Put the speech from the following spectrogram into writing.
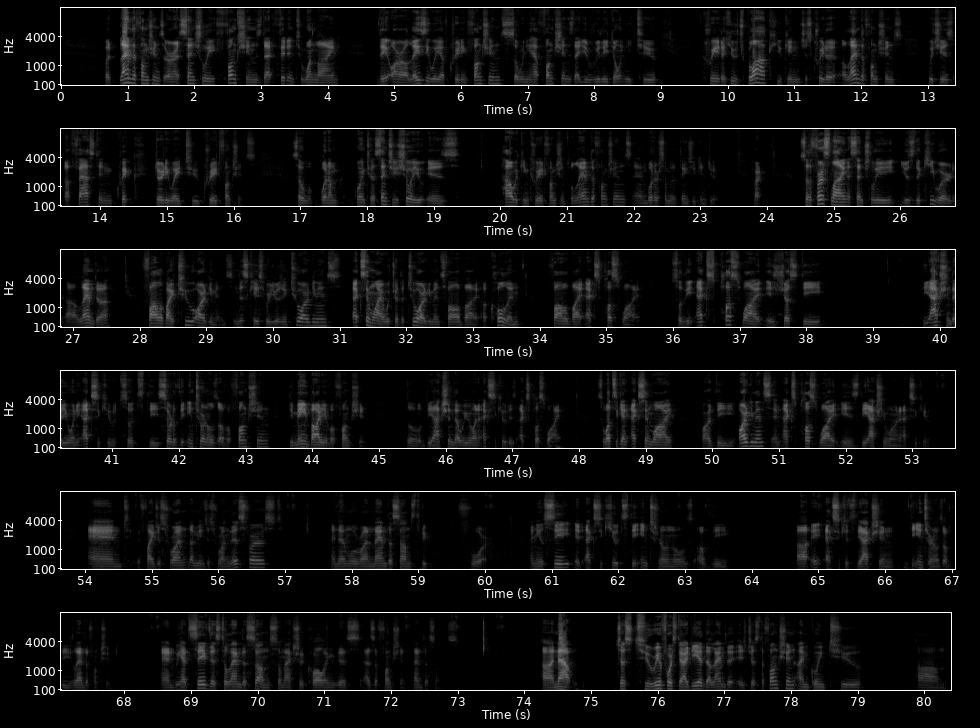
But lambda functions are essentially functions that fit into one line. They are a lazy way of creating functions. So when you have functions that you really don't need to create a huge block, you can just create a, a lambda functions, which is a fast and quick, dirty way to create functions. So what I'm going to essentially show you is how we can create functions with lambda functions and what are some of the things you can do. All right. So the first line essentially uses the keyword uh, lambda followed by two arguments. In this case, we're using two arguments, x and y, which are the two arguments, followed by a colon, followed by x plus y. So the x plus y is just the the action that you want to execute. So it's the sort of the internals of a function, the main body of a function. So the action that we want to execute is x plus y. So once again, x and y are the arguments, and x plus y is the action we want to execute. And if I just run, let me just run this first and then we'll run lambda sums 3, 4. And you'll see it executes the internals of the, uh, it executes the action, the internals of the lambda function. And we had saved this to lambda sums, so I'm actually calling this as a function, lambda sums. Uh, now, just to reinforce the idea that lambda is just a function, I'm going to, um,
